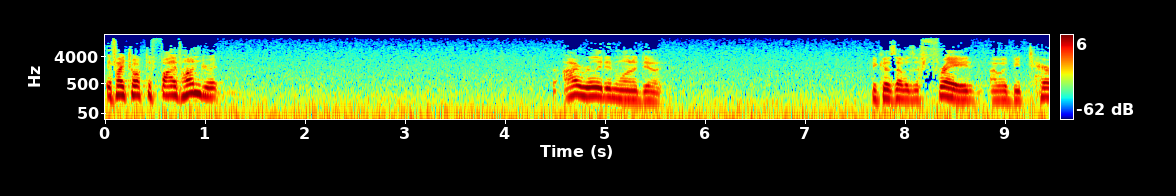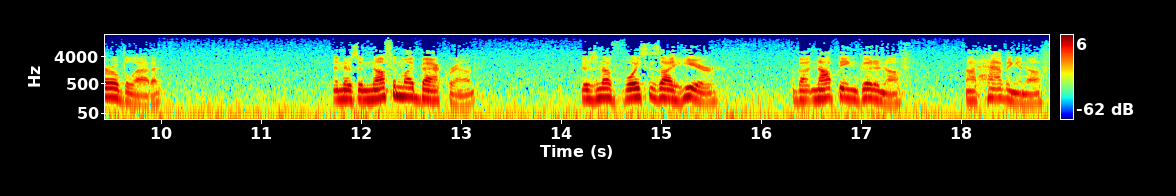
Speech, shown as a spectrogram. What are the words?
If I talk to 500, I really didn't want to do it because I was afraid I would be terrible at it. And there's enough in my background, there's enough voices I hear about not being good enough, not having enough,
